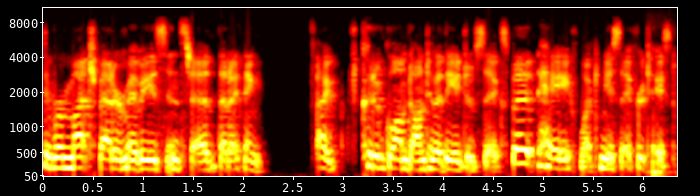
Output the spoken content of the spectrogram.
there were much better movies instead that I think I could have glommed onto at the age of six. But hey, what can you say for taste?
